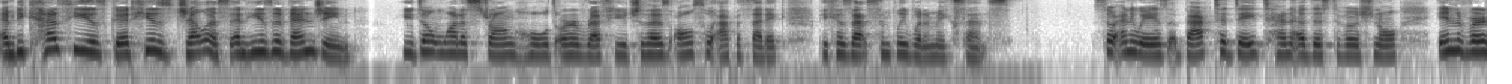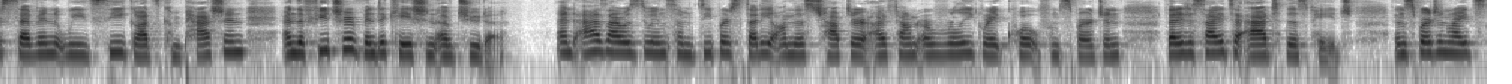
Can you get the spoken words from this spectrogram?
And because he is good, he is jealous and he is avenging. You don't want a stronghold or a refuge that is also apathetic because that simply wouldn't make sense. So, anyways, back to day 10 of this devotional. In verse 7, we see God's compassion and the future vindication of Judah. And as I was doing some deeper study on this chapter, I found a really great quote from Spurgeon that I decided to add to this page. And Spurgeon writes,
